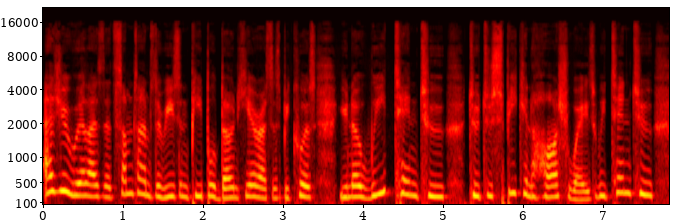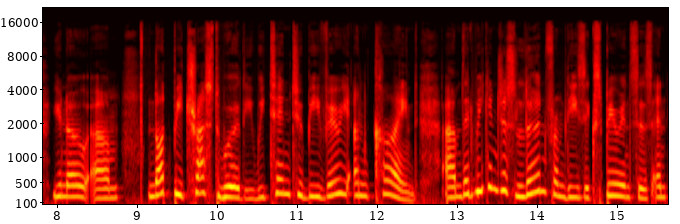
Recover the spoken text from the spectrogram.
as you realize that sometimes the reason people don't hear us is because, you know, we tend to, to, to speak in harsh ways. We tend to, you know, um, not be trustworthy. We tend to be very unkind. Um, that we can just learn from these experiences and,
